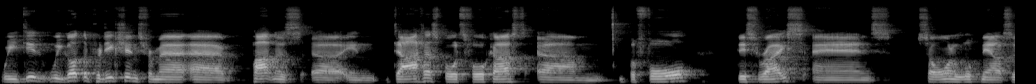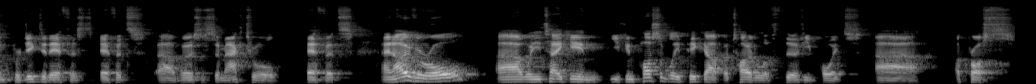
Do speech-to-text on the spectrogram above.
we did we got the predictions from our, our partners uh, in Data Sports Forecast um, before this race, and so I want to look now at some predicted efforts, efforts uh, versus some actual efforts. And overall, uh, when you take in, you can possibly pick up a total of 30 points uh, across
